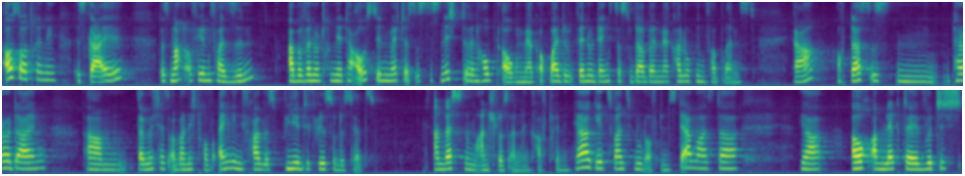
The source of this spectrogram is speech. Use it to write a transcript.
Ausdauertraining ist geil, das macht auf jeden Fall Sinn. Aber wenn du trainierter aussehen möchtest, ist das nicht dein Hauptaugenmerk, auch weil du, wenn du denkst, dass du dabei mehr Kalorien verbrennst. Ja, auch das ist ein Paradigm. Ähm, da möchte ich jetzt aber nicht drauf eingehen. Die Frage ist, wie integrierst du das jetzt? Am besten im Anschluss an den Krafttraining. Ja, geht 20 Minuten auf den Stairmaster. Ja, auch am Leg Day wird, ich,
